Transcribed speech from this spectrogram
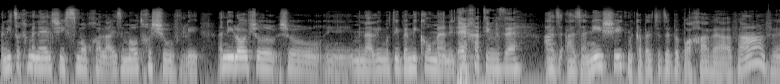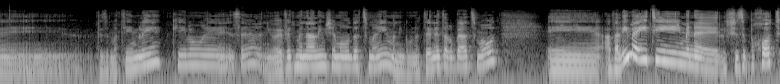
אני צריך מנהל שיסמוך עליי, זה מאוד חשוב לי. אני לא אוהב שמנהלים אותי ב micromanager. איך את עם זה? אז, אז אני אישית מקבלת את זה בברכה ואהבה, ו... וזה מתאים לי, כאילו, זה, אני אוהבת מנהלים שהם מאוד עצמאיים, אני גם נותנת הרבה עצמאות. אבל אם הייתי מנהל, שזה פחות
